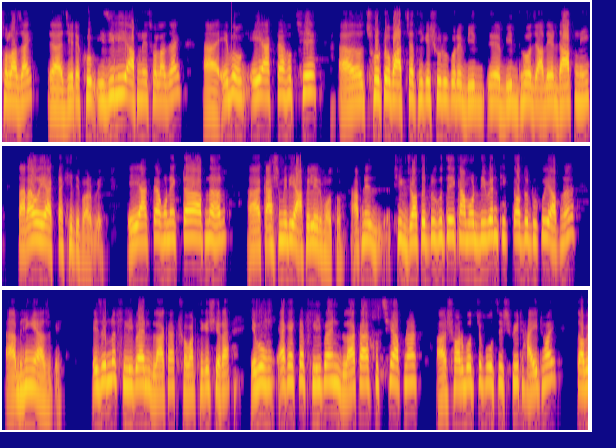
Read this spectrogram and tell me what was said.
ছোলা যায় যেটা খুব ইজিলি আপনি ছোলা যায়। এবং এই আখটা হচ্ছে ছোট বাচ্চা থেকে শুরু করে বৃদ্ধ যাদের দাঁত নেই তারাও এই আখটা খেতে পারবে। এই আখটা অনেকটা আপনার কাশ্মীরি আপেলের মতো। আপনি ঠিক যতটুকুতেই কামড় দিবেন, ঠিক ততটুকুই আপনার ভেঙে আসবে। এই জন্য ফিলিপাইন ব্ল্যাক আখ সবার থেকে সেরা এবং এক একটা ফিলিপাইন ব্ল্যাক আখ হচ্ছে আপনার সর্বোচ্চ পঁচিশ ফিট হাইট হয়। তবে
